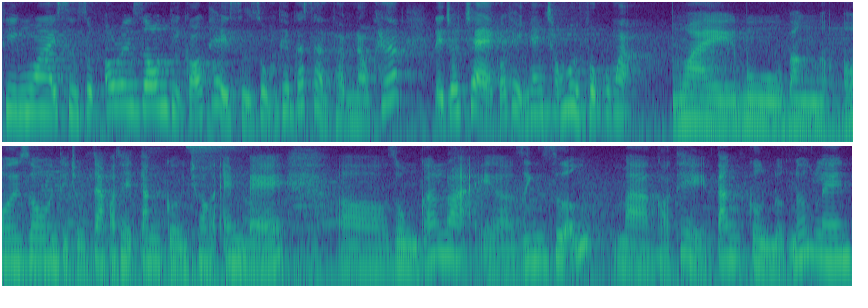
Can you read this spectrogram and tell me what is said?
thì ngoài sử dụng Orezon thì có thể sử dụng thêm các sản phẩm nào khác để cho trẻ có thể nhanh chóng hồi phục không ạ? Ngoài bù bằng Orezon thì chúng ta có thể tăng cường cho các em bé uh, dùng các loại uh, dinh dưỡng mà có thể tăng cường lượng nước lên,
